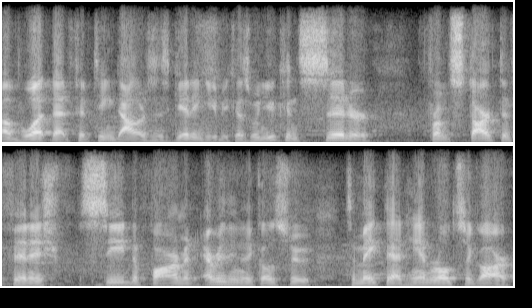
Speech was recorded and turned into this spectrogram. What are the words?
of what that fifteen dollars is getting you? Because when you consider from start to finish, seed to farm, and everything that goes through to make that hand rolled cigar,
